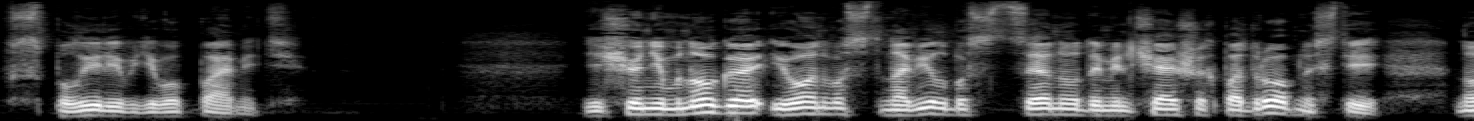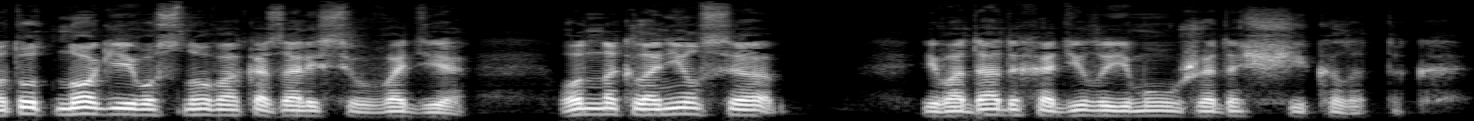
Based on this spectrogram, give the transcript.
всплыли в его память. Еще немного, и он восстановил бы сцену до мельчайших подробностей, но тут ноги его снова оказались в воде. Он наклонился, и вода доходила ему уже до щиколоток.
